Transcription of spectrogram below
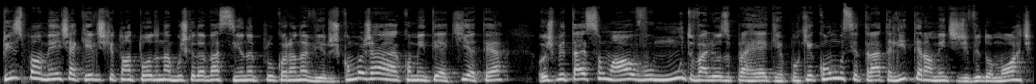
principalmente aqueles que estão atuando na busca da vacina para o coronavírus. Como eu já comentei aqui até, Hospitais são um alvo muito valioso para hacker, porque como se trata literalmente de vida ou morte,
